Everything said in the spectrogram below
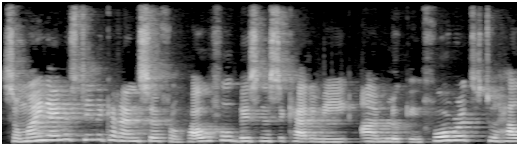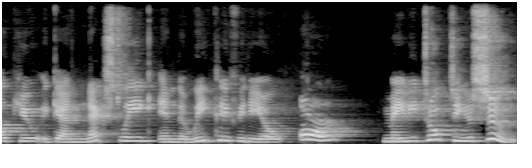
So my name is Tineke Rensen from Powerful Business Academy. I'm looking forward to help you again next week in the weekly video or maybe talk to you soon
